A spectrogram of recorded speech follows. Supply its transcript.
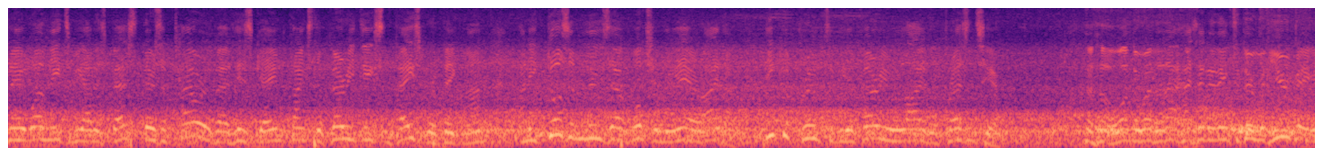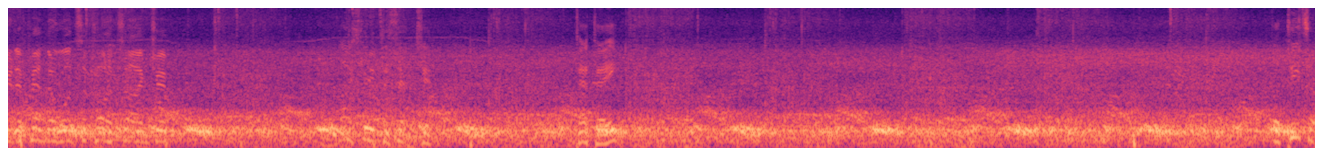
may well need to be at his best. There's a power about his game, thanks to very decent pace for a big man, and he doesn't lose out much in the air either. He could prove to be a very reliable presence here. I wonder whether that has anything to do with you being a defender once upon a time, Jim. Nicely intercepted. Pepe. But Peter,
